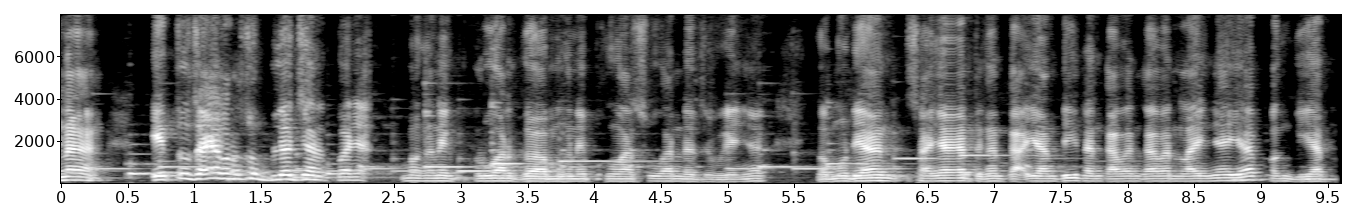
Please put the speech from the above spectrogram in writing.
Nah itu saya langsung belajar banyak mengenai keluarga mengenai pengasuhan dan sebagainya Kemudian saya dengan Kak Yanti dan kawan-kawan lainnya ya penggiat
